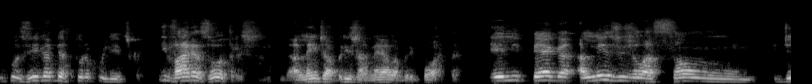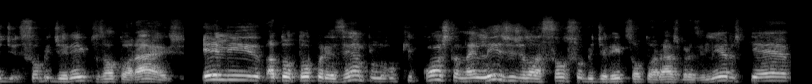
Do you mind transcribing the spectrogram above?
inclusive abertura política e várias outras, além de abrir janela, abrir porta ele pega a legislação de, sobre direitos autorais. Ele adotou, por exemplo, o que consta na legislação sobre direitos autorais brasileiros, que é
